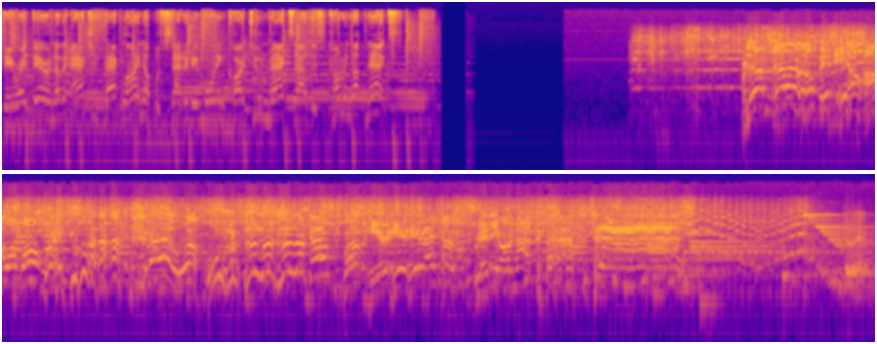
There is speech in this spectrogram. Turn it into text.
Stay right there. Another action packed lineup of Saturday morning Cartoon Max Out is coming up next. Look up in here, I won't wait. oh, well, oh, look, look, look, look, look out. Well, here, here, here I come, ready or not. Ta-da!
